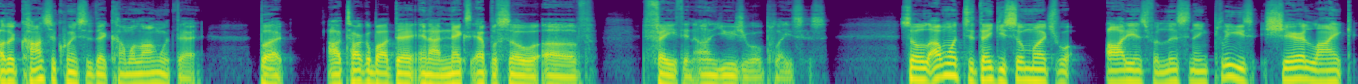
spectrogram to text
other consequences that come along with that but i'll talk about that in our next episode of faith in unusual places. So i want to thank you so much audience for listening. Please share like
